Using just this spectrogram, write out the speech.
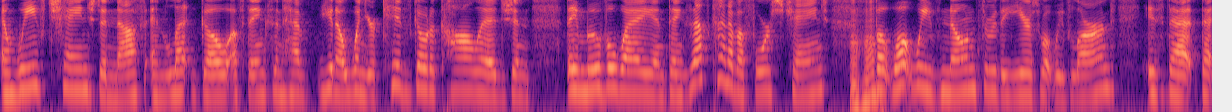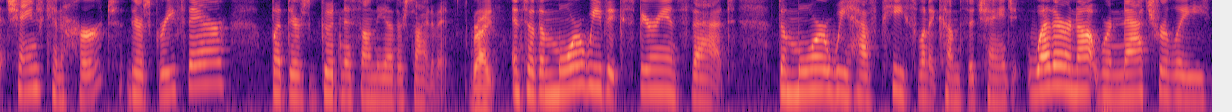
and we've changed enough and let go of things and have, you know, when your kids go to college and they move away and things, that's kind of a forced change. Mm-hmm. But what we've known through the years, what we've learned is that that change can hurt. There's grief there, but there's goodness on the other side of it. Right. And so the more we've experienced that, the more we have peace when it comes to change. Whether or not we're naturally,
